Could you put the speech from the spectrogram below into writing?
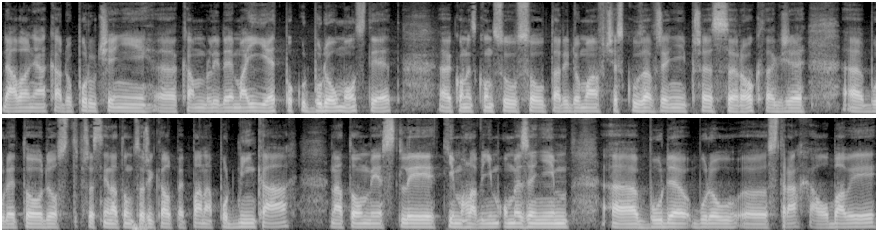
dával nějaká doporučení, eh, kam lidé mají jet, pokud budou moct jet. Eh, konec konců jsou tady doma v Česku zavření přes rok, takže eh, bude to dost přesně na tom, co říkal Pepa, na podmínkách, na tom, jestli tím hlavním omezením bude, budou strach a obavy,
